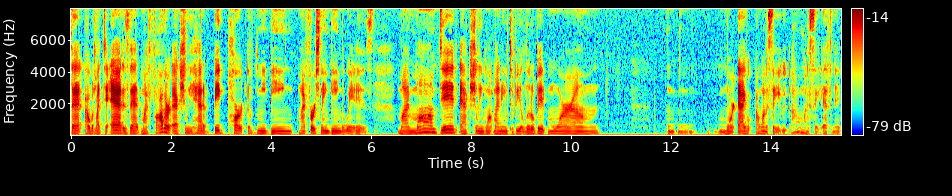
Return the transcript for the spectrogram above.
that I would like to add is that my father actually had a big part of me being my first name being the way it is. My mom did actually want my name to be a little bit more um, more I, I want to say I don't want to say ethnic,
